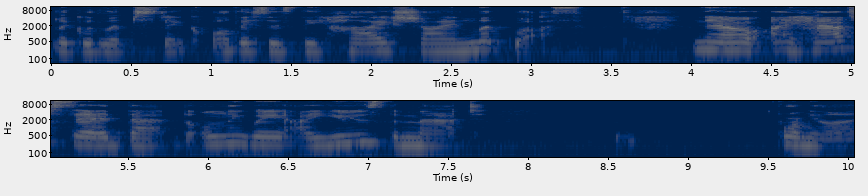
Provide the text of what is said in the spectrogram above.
liquid lipstick, while this is the high shine lip gloss. Now, I have said that the only way I use the matte formula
